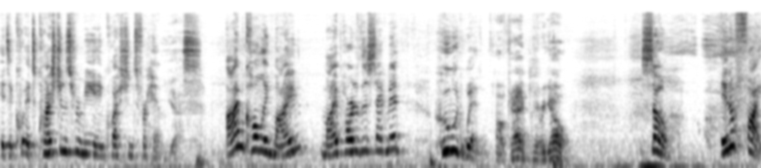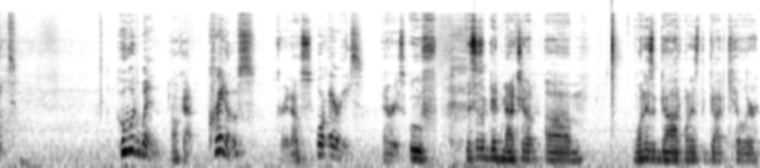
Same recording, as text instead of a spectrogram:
It's a it's questions for me and questions for him. Yes. I'm calling mine my part of this segment. Who would win? Okay, here we go. So, in a fight, who would win? Okay. Kratos Kratos, or Ares? Ares. Oof. This is a good matchup. Um, one is a god, one is the god killer.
